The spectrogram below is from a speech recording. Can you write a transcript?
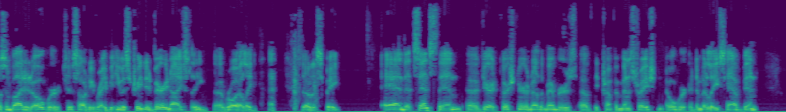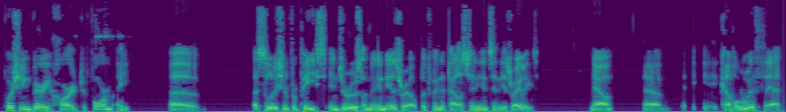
was invited over to Saudi Arabia, he was treated very nicely, uh, royally, so to speak. And since then, uh, Jared Kushner and other members of the Trump administration over in the Middle East have been pushing very hard to form a uh, a solution for peace in Jerusalem and in Israel between the Palestinians and the Israelis. Now, um, coupled with that,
